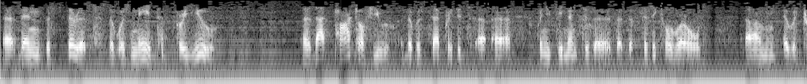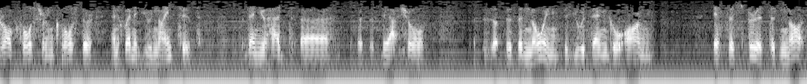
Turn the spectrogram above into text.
uh, then the spirit that was made for you, uh, that part of you that was separated uh, uh, when you came into the, the, the physical world, um, it would draw closer and closer, and when it united, then you had the, the actual the, the knowing that you would then go on. If the spirit did not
